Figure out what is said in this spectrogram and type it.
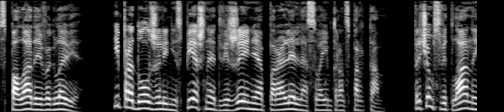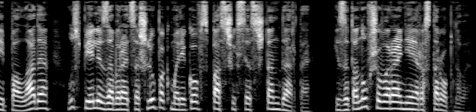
с паладой во главе и продолжили неспешное движение параллельно своим транспортам. Причем Светлана и Паллада успели забрать со шлюпок моряков, спасшихся с штандарта и затонувшего ранее расторопного.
